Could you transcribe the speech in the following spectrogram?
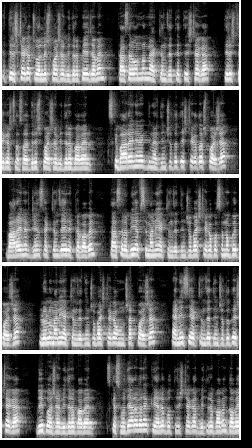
তেত্রিশ টাকা চুয়াল্লিশ পয়সার ভিতরে পেয়ে যাবেন। তাছাড়া অন্যান্য এক্সচেঞ্জে তেত্রিশ টাকা, তিরিশ থেকে ছয়ত্রিশ পয়সার ভিতরে পাবেন। আজকে বাহরাইনের একদিনের তিনশত তেইশ টাকা দশ পয়সা, বাহরাইনের জেন্টস এক্সচেঞ্জে এই রেটটা পাবেন। তাছাড়া বিএফসি মানি এক্সচেঞ্জে তিনশো বাইশ টাকা পঁচানব্বই পয়সা লুলু মানি এক্সচেঞ্জে তিনশো বাইশ টাকা উনষাট পয়সা এনইসি এক্সচেঞ্জে তিনশো তেইশ টাকা দুই পয়সার ভিতরে পাবেন। আজকে সৌদি আরবের এক রিয়ালে বত্রিশ টাকার ভিতরে পাবেন। তবে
